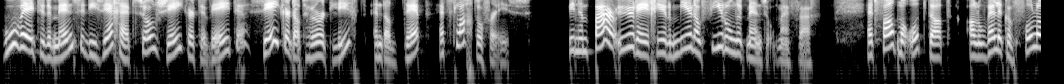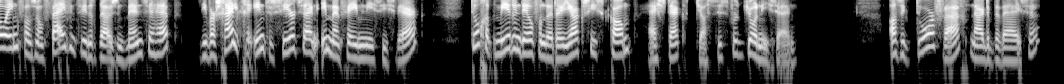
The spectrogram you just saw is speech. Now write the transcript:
hoe weten de mensen die zeggen het zo zeker te weten, zeker dat Hurt liegt en dat Depp het slachtoffer is? Binnen een paar uur reageren meer dan 400 mensen op mijn vraag. Het valt me op dat, alhoewel ik een following van zo'n 25.000 mensen heb, die waarschijnlijk geïnteresseerd zijn in mijn feministisch werk, toch het merendeel van de reacties kamp hashtag Justice for Johnny zijn. Als ik doorvraag naar de bewijzen,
